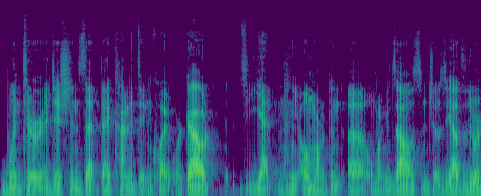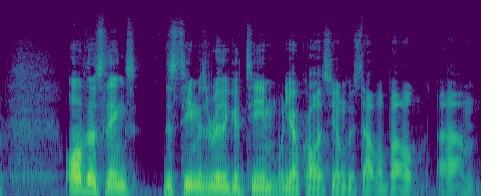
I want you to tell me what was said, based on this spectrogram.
winter additions that that kind of didn't quite work out yet. Omar uh, Omar Gonzalez and Jozy Altidore, all of those things this team is a really good team. When you have Carlos Young, Gustavo Bou, um,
